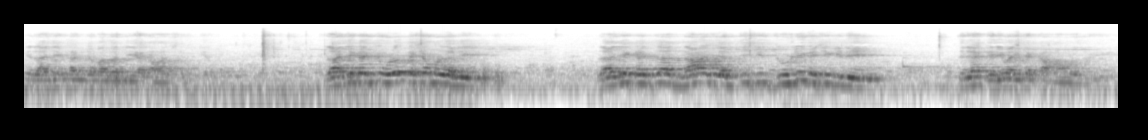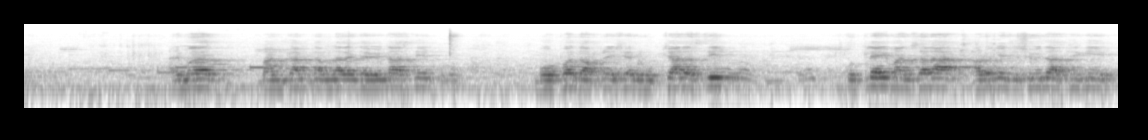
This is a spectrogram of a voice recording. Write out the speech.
की राजे खान जमादांनी या गावात सुरू केला. राजे खानची ओळख कशामुळे झाली? राजे नाळ जनतेशी जोडली कशी गेली? तर या गरिबांच्या कामामुळे आणि मग बांधकाम कामगारांच्या योजना असतील मोफत ऑपरेशन उपचार असतील कुठल्याही माणसाला आरोग्याची सुविधा असली की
